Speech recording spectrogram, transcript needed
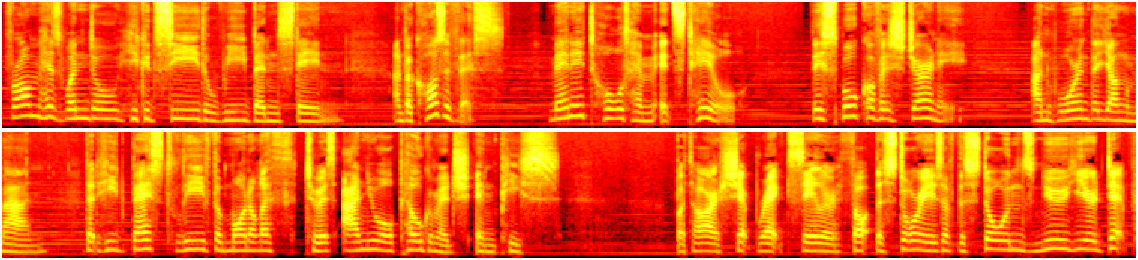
From his window, he could see the wee bin stain, and because of this, many told him its tale. They spoke of its journey and warned the young man that he'd best leave the monolith to its annual pilgrimage in peace. But our shipwrecked sailor thought the stories of the stone's New Year dip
